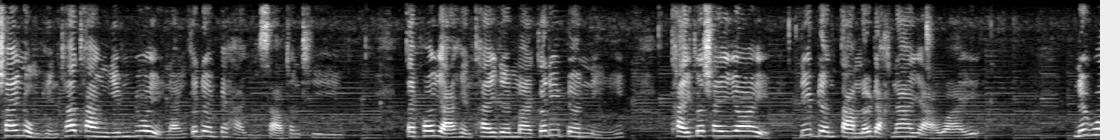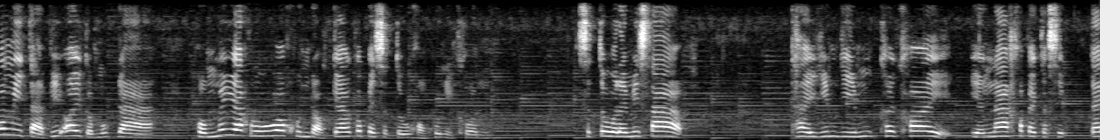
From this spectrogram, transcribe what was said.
ชายหนุ่มเห็นท่าทางยิ้มยั่วอย่างนั้นก็เดินไปหาหญิงสาวทันที แต่พอหยาเห็นไทยเดินมาก็รีบเดินหนี ไทยก็ใช่ย่อย รีบเดินตามแล้วดักหน้าหยาไว้ นึกว่ามีแต่พี่อ้อยกับมุกดา ผมไม่อยากรู้ว่าคุณดอกแก้วก็เป็นศัตรูของคุณอีกคน ศัตรูอะไรไม่ทราบ ไทยยิ้มยิ้มค่อยๆ เอียงหน้าเข้าไปกระซิบใกล้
